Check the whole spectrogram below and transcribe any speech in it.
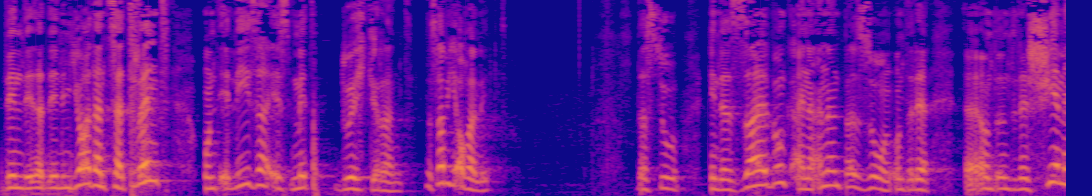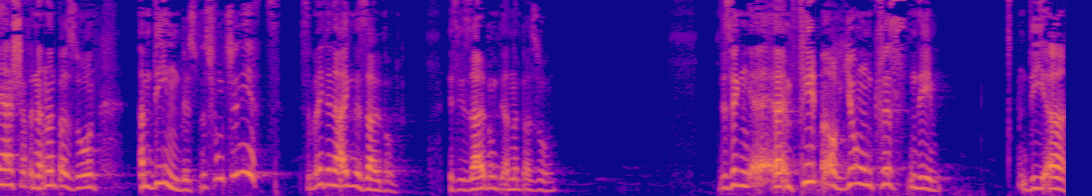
den, den, den Jordan zertrennt und Elisa ist mit durchgerannt. Das habe ich auch erlebt. Dass du in der Salbung einer anderen Person, unter der, äh, unter der Schirmherrschaft einer anderen Person am Dienen bist. Und das funktioniert. Das ist aber nicht deine eigene Salbung. Das ist die Salbung der anderen Person. Deswegen äh, äh, empfiehlt man auch jungen Christen, die, die äh,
